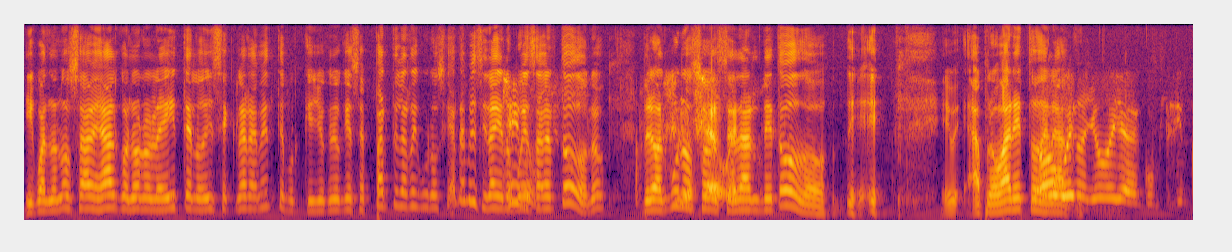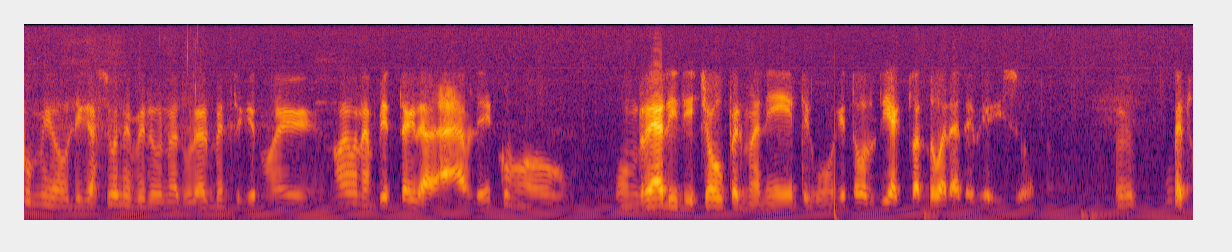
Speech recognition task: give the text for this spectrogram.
Y cuando no sabes algo, no lo leíste, lo dices claramente, porque yo creo que esa es parte de la rigurosidad también, si nadie lo puede saber todo, ¿no? Pero algunos se dan de todo. Eh, aprobar esto no, de la... bueno, yo voy a cumplir con mis obligaciones, pero naturalmente que no es, no es un ambiente agradable, es como un reality show permanente, como que todo el día actuando para la televisión. Bueno,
